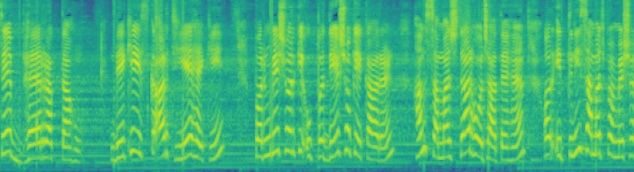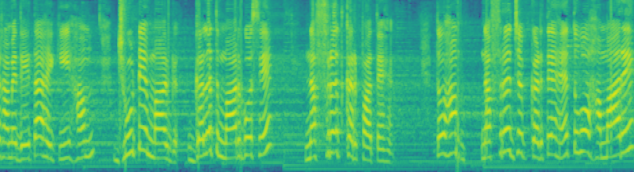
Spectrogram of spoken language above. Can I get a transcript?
से भय रखता हूँ। देखिए, इसका अर्थ ये है कि परमेश्वर के उपदेशों के कारण हम समझदार हो जाते हैं और इतनी समझ परमेश्वर हमें देता है कि हम झूठे मार्ग, गलत मार्गों से नफरत कर पाते हैं। तो हम नफरत जब करते हैं तो वो हमारे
